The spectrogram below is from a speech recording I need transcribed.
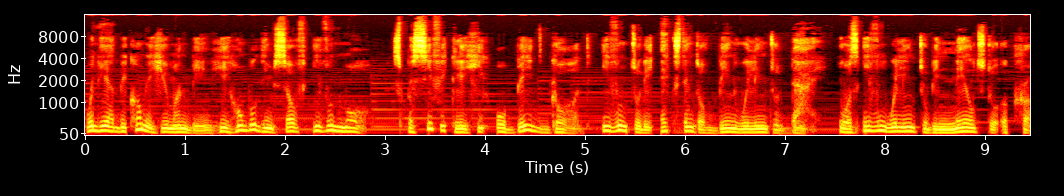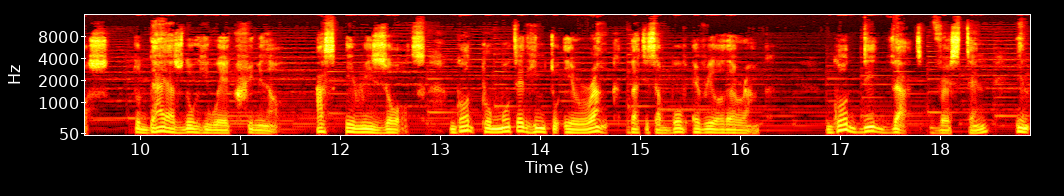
When he had become a human being, he humbled himself even more. Specifically, he obeyed God even to the extent of being willing to die. He was even willing to be nailed to a cross, to die as though he were a criminal. As a result, God promoted him to a rank that is above every other rank. God did that, verse 10, in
